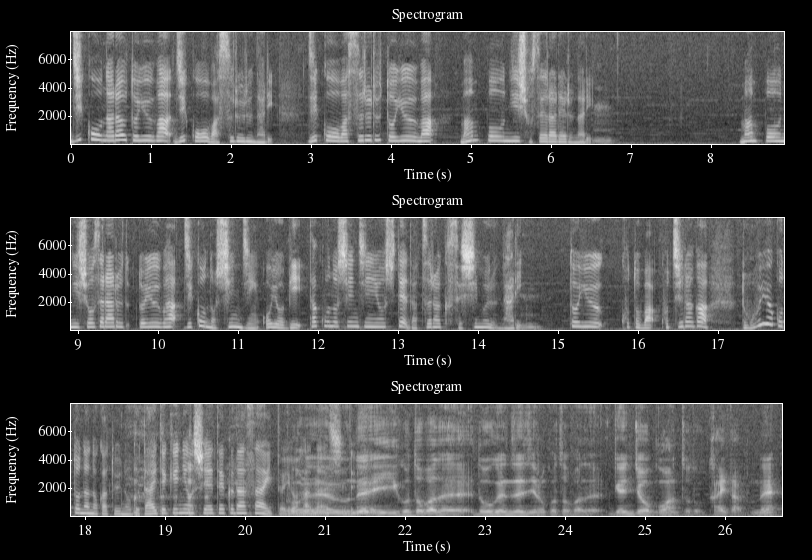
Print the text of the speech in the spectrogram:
自己を習うというは自己を忘るるなり自己を忘るるというは万法に処せられるなり、うん、万法に処せられるというは自己の信心及び他己の信心をして脱落せしむるなり、うん、という言葉。こちらがどういうことなのかというのを具体的に教えてくださいという話です。ねいい言葉で道元禅師の言葉で現状公安と書いてあるね。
